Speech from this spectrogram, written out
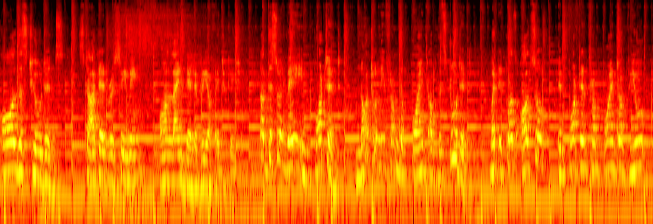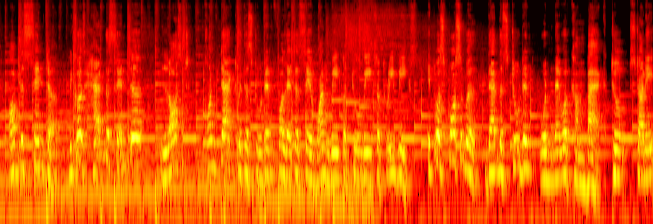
all the students started receiving online delivery of education. Now, this was very important not only from the point of the student, but it was also important from point of view of the center because had the center lost contact with a student for let us say one week or two weeks or three weeks, it was possible that the student would never come back to study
